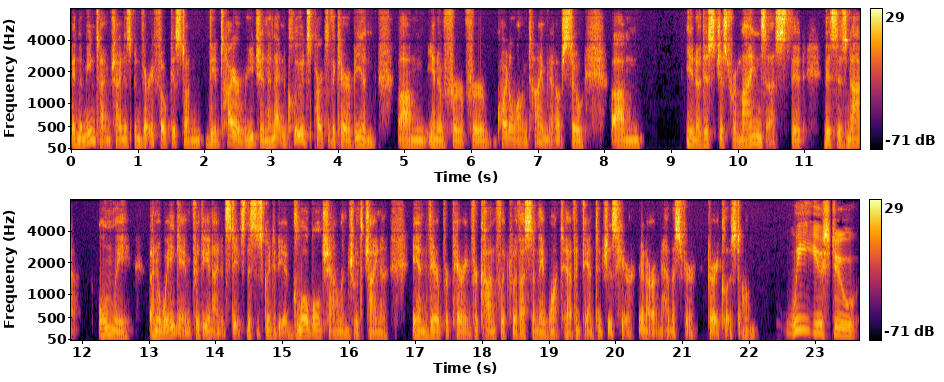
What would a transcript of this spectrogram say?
in the meantime china's been very focused on the entire region and that includes parts of the caribbean um, you know for for quite a long time now so, um, you know, this just reminds us that this is not only an away game for the United States. This is going to be a global challenge with China, and they're preparing for conflict with us, and they want to have advantages here in our own hemisphere, very close to home. We used to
